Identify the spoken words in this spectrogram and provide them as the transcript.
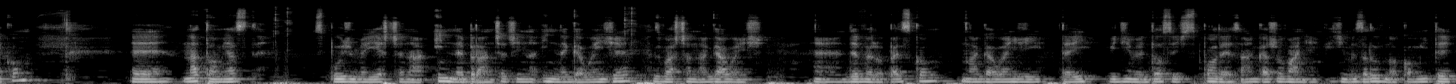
Icon. E, natomiast spójrzmy jeszcze na inne brancze, czyli na inne gałęzie, zwłaszcza na gałęź e, deweloperską. Na gałęzi tej widzimy dosyć spore zaangażowanie. Widzimy zarówno komity,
